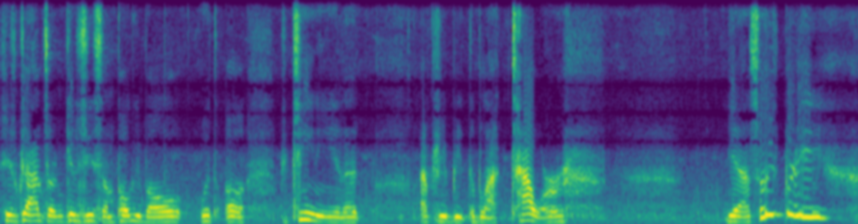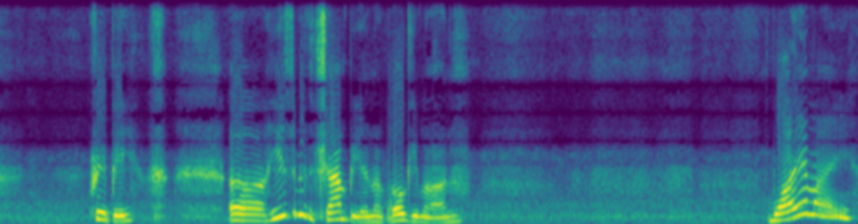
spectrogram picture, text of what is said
His grandson gives you some Pokeball with a Dratini in it after you beat the Black Tower. Yeah, so he's pretty creepy. Uh, he used to be the champion of Pokemon. Why am I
